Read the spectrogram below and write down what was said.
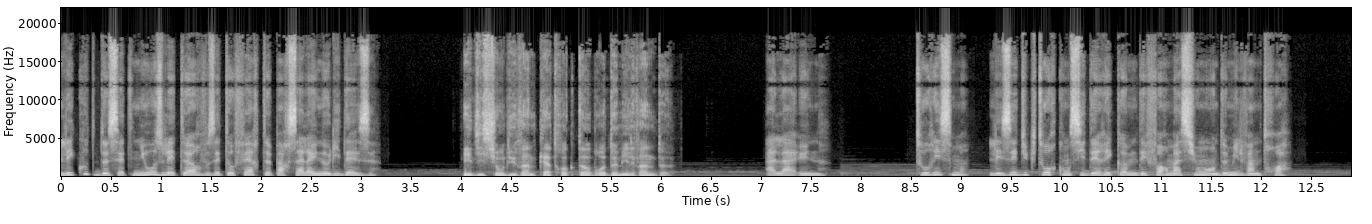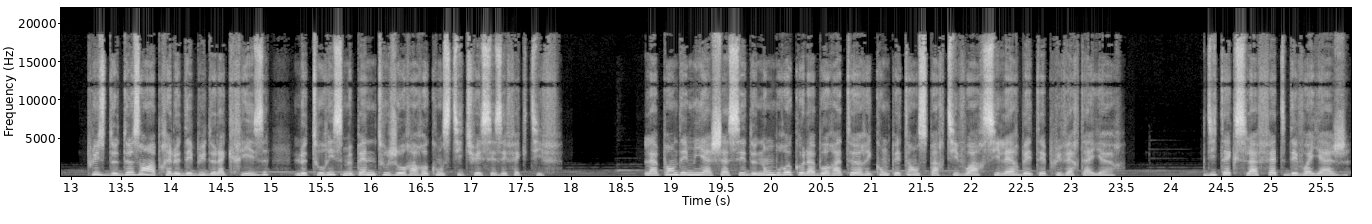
L'écoute de cette newsletter vous est offerte par Salah Holidays. Édition du 24 octobre 2022. À la une. Tourisme, les éductours considérés comme des formations en 2023. Plus de deux ans après le début de la crise, le tourisme peine toujours à reconstituer ses effectifs. La pandémie a chassé de nombreux collaborateurs et compétences partis voir si l'herbe était plus verte ailleurs. Ditex la fête des voyages,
